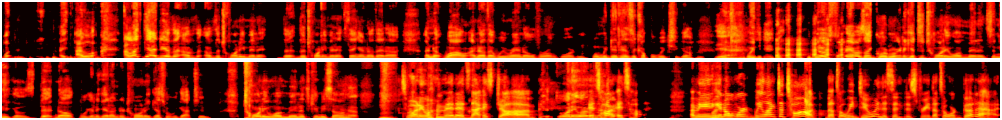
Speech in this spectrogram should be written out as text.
what I I, I like the idea of the, of the, of the 20 minute the the 20 minute thing. I know that uh I know well I know that we ran over on Gordon when we did his a couple weeks ago. Yeah. We, we you know it's funny. I was like Gordon, we're gonna get to 21 minutes, and he goes, No, we're gonna get under 20. Guess what we got to? 21 minutes. Give me some. Yep. 21 minutes. Nice job. 21. It's hard. It's hard. I mean, you know, we're we like to talk. That's what we do in this industry. That's what we're good at.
